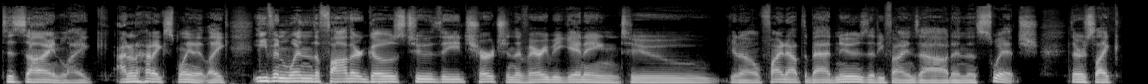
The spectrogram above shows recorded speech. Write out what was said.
designed. Like I don't know how to explain it. Like even when the father goes to the church in the very beginning to, you know, find out the bad news that he finds out and the switch, there's like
